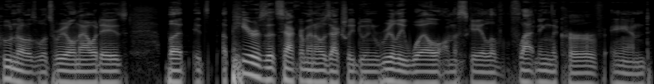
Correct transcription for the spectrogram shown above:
who knows what's real nowadays, but it appears that Sacramento is actually doing really well on the scale of flattening the curve and,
